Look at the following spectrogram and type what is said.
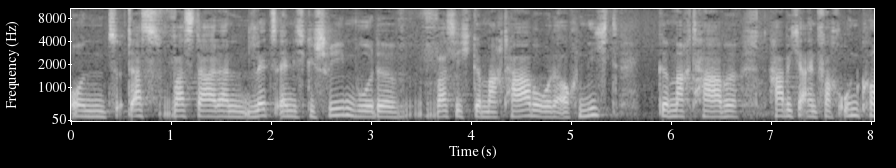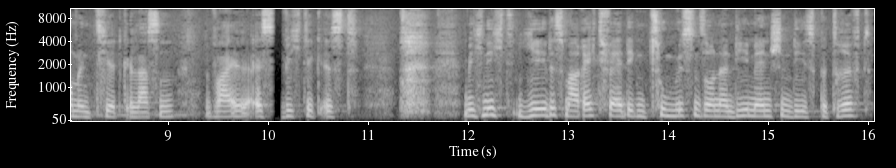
und das, was da dann letztendlich geschrieben wurde, was ich gemacht habe oder auch nicht gemacht habe, habe ich einfach unkommentiert gelassen, weil es wichtig ist, mich nicht jedes Mal rechtfertigen zu müssen, sondern die Menschen, die es betrifft,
